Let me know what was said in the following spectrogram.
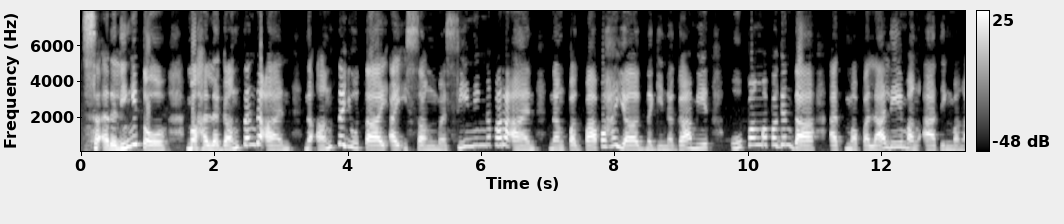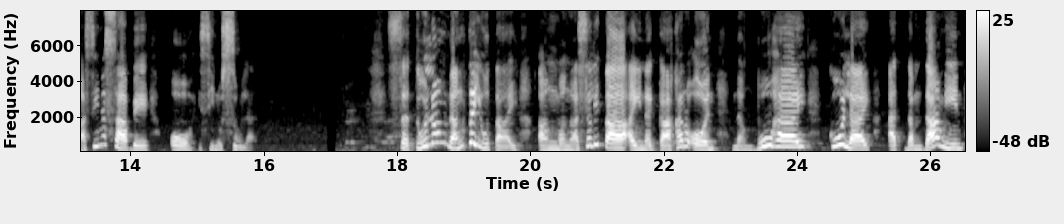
Sa araling ito, mahalagang tandaan na ang tayutay ay isang masining na paraan ng pagpapahayag na ginagamit upang mapaganda at mapalalim ang ating mga sinasabi o isinusulat. Sa tulong ng tayutay, ang mga salita ay nagkakaroon ng buhay, kulay, at damdamin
